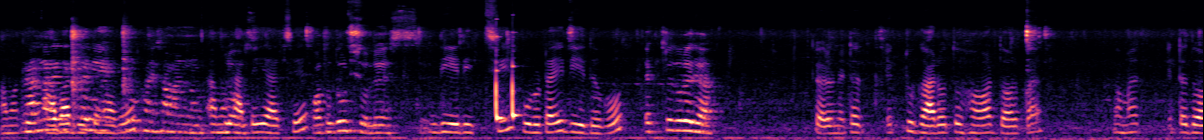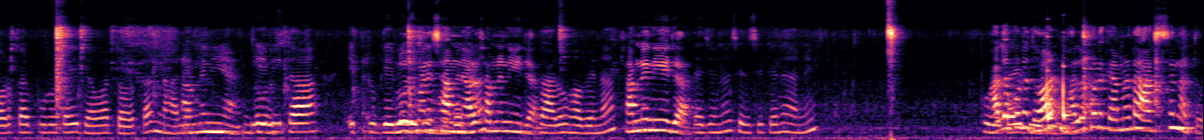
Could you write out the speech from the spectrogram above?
আমাকে আবার দিতে হবে। আমার হাতেই আছে। কত দূর চলে এসছে? দিয়ে দিচ্ছি পুরোটাই দিয়ে দেবো। একটু দূরে যা। কারণ এটা একটু গাঢ় তো হওয়ার দরকার। আমার এটা দরকার পুরোটাই দেওয়ার দরকার। নাহলে গ্রেভিটা একটু গ্রেভি মানে সামনে আরও সামনে নিয়ে যা। গাঢ় হবে না। সামনে নিয়ে যা। তাই জন্য চিলি চিকেনে আমি ভালো করে ধর ভালো করে ক্যামেরাটা আসছে না তো।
